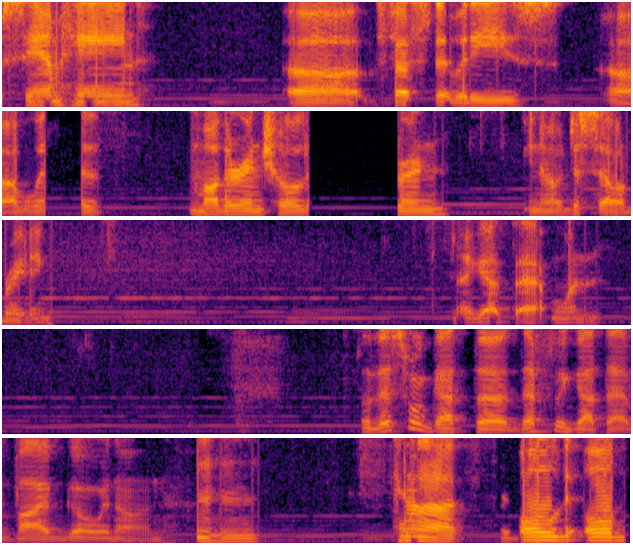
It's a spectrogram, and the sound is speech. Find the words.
Samhain uh, festivities uh, with, with mother and children, you know, just celebrating. I got that one. So this one got the definitely got that vibe going on. Mm-hmm. Kind of old, old,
